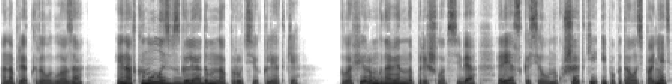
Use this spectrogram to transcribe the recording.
Она приоткрыла глаза и наткнулась взглядом на прутья клетки. Глафира мгновенно пришла в себя, резко села на кушетке и попыталась понять,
